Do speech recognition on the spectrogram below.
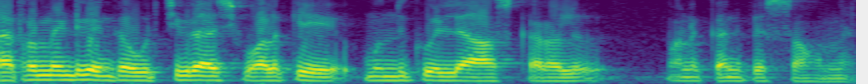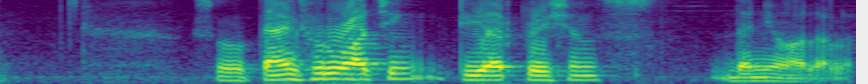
బెటర్మెంట్గా ఇంకా వృశ్చిక రాశి వాళ్ళకి ముందుకు వెళ్ళే ఆస్కారాలు మనకు కనిపిస్తూ ఉన్నాయి. So thanks for watching TR creations ధన్యవాదాలు.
